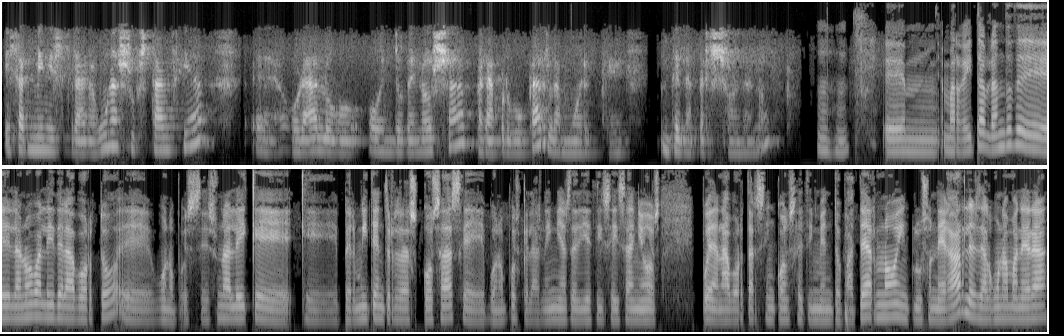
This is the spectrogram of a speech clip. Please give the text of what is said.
es administrar alguna sustancia eh, oral o, endovenosa para provocar la muerte de la persona, ¿no? Em, Margarita, hablando de la nueva ley del aborto, eh, bueno, pues es una ley que, permite, entre otras cosas, bueno, pues que las niñas de 16 años puedan abortar sin consentimiento paterno, incluso negarles de alguna manera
